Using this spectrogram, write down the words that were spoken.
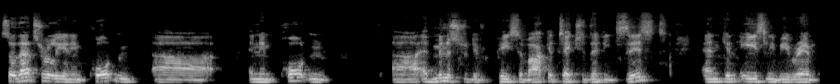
So that's really an important uh, an important uh, administrative piece of architecture that exists and can easily be ramp,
